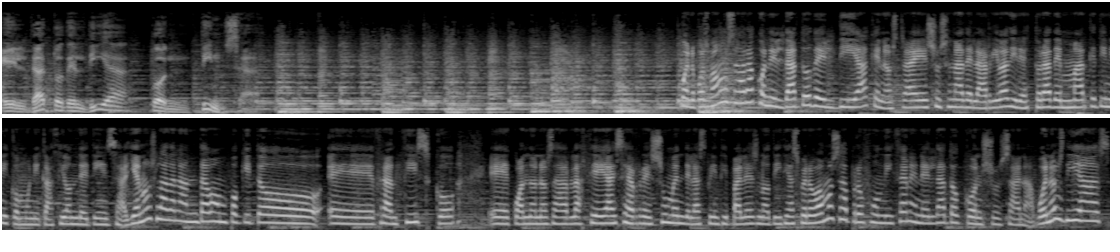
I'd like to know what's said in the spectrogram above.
El dato del día con Tinsa. Bueno, pues vamos ahora con el dato del día que nos trae Susana de la Riva, directora de Marketing y Comunicación de TINSA. Ya nos la adelantaba un poquito eh, Francisco eh, cuando nos hacía ese resumen de las principales noticias, pero vamos a profundizar en el dato con Susana. Buenos días.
